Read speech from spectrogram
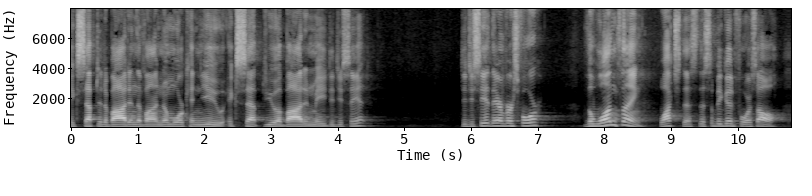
except it abide in the vine, no more can you except you abide in me. Did you see it? Did you see it there in verse 4? The one thing, watch this, this will be good for us all.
